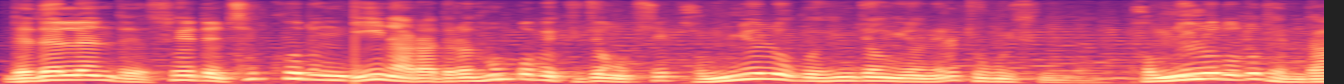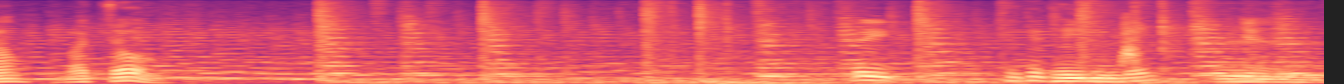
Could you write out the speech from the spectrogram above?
네덜란드, 스웨덴, 체코 등 이 나라들은 헌법에 규정 없이 법률로 그 행정위원회를 두고 있습니다. 법률로 둬도 된다. 맞죠? 여기 그렇게 돼 있는데 음,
